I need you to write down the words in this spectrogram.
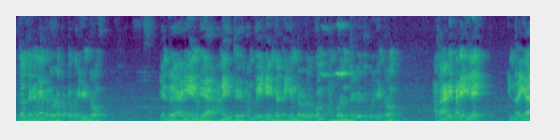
முதல் தினமே பதிவிடப்பட்டு வருகின்றோம் என்று அடியனுடைய அனைத்து அன்பு இதயங்கள் மெய்யன்றவர்களுக்கும் அன்புடன் தெரிவித்துக் கொள்கின்றோம். அதன் அடிப்படையிலே இன்றைய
